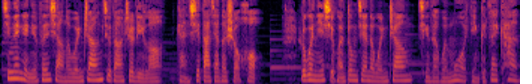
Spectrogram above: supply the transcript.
今天给您分享的文章就到这里了，感谢大家的守候。如果您喜欢洞见的文章，请在文末点个再看。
